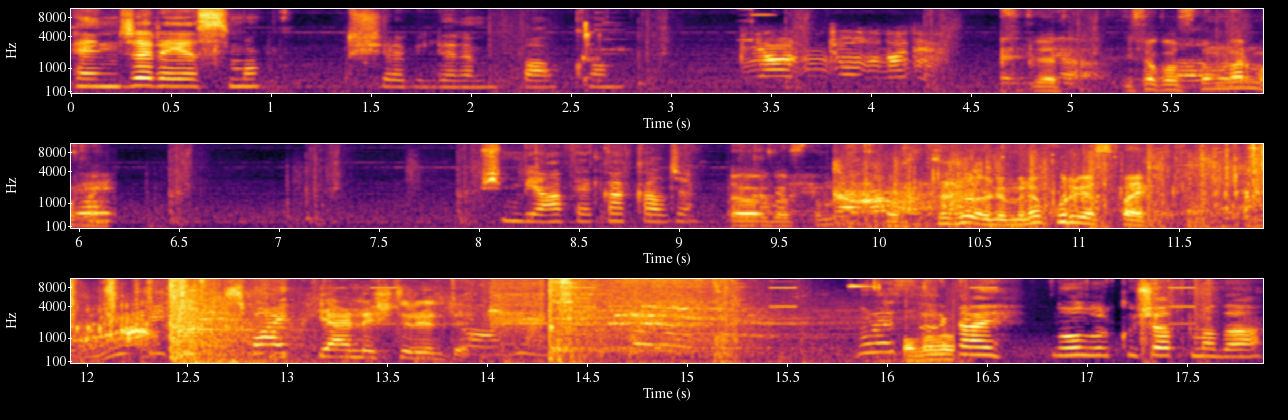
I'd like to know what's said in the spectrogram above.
pencereye smoke düşebilirim balkon. Evet. İso kostüm var mı kanka? Şimdi bir AFK kalacağım. Yok kostüm. Çocuğu ölümüne kuruyor Spike. Spike yerleştirildi. Allah Ay ne olur kuşatma da.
